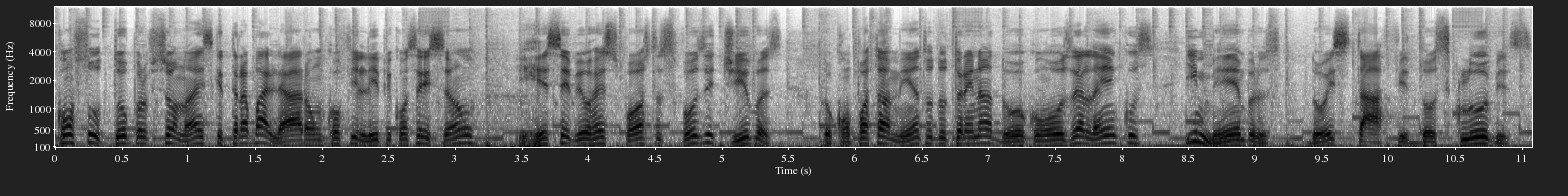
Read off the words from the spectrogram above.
consultou profissionais que trabalharam com Felipe Conceição e recebeu respostas positivas do comportamento do treinador com os elencos e membros do staff dos clubes.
